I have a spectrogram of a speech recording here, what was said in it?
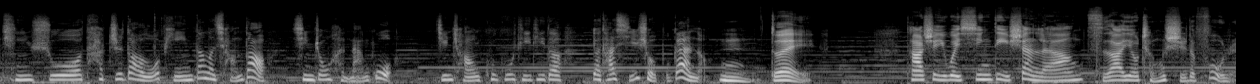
听说他知道罗平当了强盗，心中很难过，经常哭哭啼啼的要他洗手不干呢。嗯，对，她是一位心地善良、慈爱又诚实的妇人。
